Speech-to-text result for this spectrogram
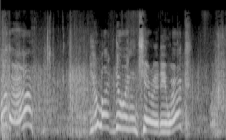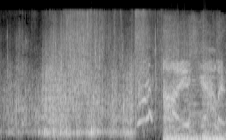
Mother, do you like doing charity work? I challenge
